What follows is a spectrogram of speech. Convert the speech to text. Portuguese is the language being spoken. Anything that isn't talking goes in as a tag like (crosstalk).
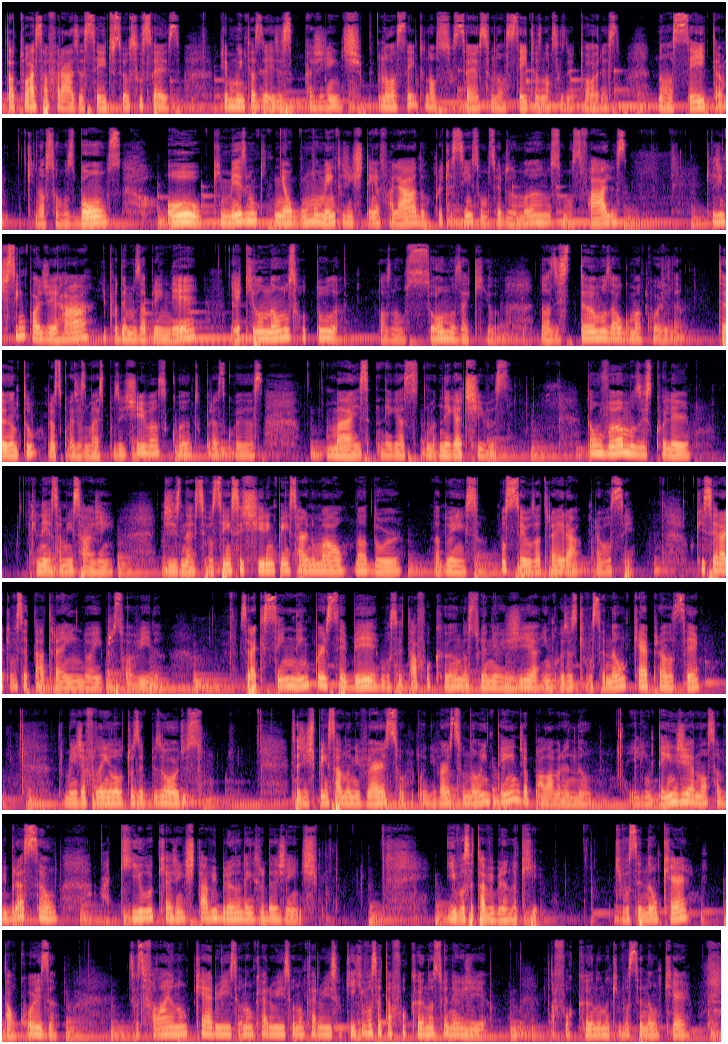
tatuar essa frase, aceite o seu sucesso. Porque muitas vezes a gente não aceita o nosso sucesso, não aceita as nossas vitórias, não aceita que nós somos bons, ou que mesmo que em algum momento a gente tenha falhado, porque sim, somos seres humanos, somos falhos, que a gente sim pode errar e podemos aprender, e aquilo não nos rotula. Nós não somos aquilo, nós estamos alguma coisa tanto para as coisas mais positivas quanto para as coisas mais negativas. Então vamos escolher, que nem essa mensagem diz, né? Se você insistir em pensar no mal, na dor, na doença, você os atrairá para você. O que será que você está atraindo aí para sua vida? Será que sem nem perceber você está focando a sua energia em coisas que você não quer para você? Também já falei em outros episódios. Se a gente pensar no universo, o universo não entende a palavra não. Ele entende a nossa vibração, aquilo que a gente está vibrando dentro da gente. E você está vibrando o quê? Que você não quer tal coisa? Se você falar, ah, eu não quero isso, eu não quero isso, eu não quero isso, o que, que você está focando a sua energia? Tá focando no que você não quer.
